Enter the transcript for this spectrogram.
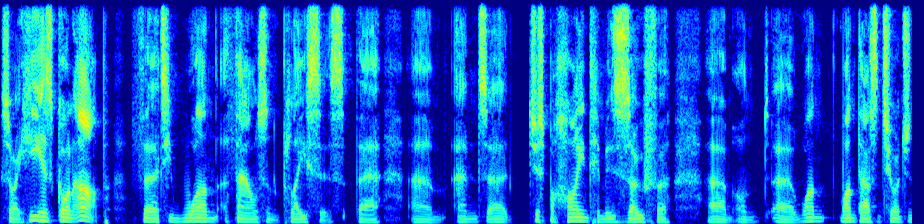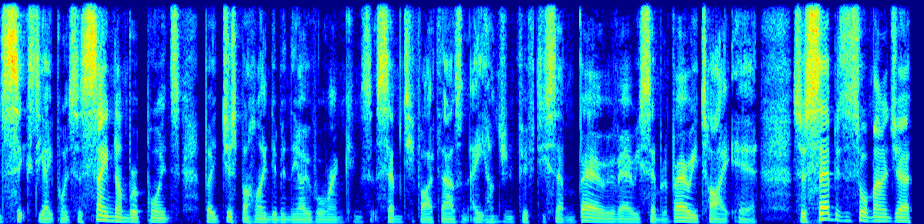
sorry he has gone up 31,000 places there. Um, and uh, just behind him is Zophar um, on uh, 1,268 points. The same number of points, but just behind him in the overall rankings at 75,857. Very, very similar, very tight here. So Seb is the sort of manager.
